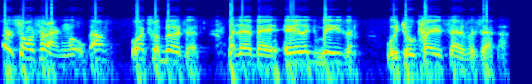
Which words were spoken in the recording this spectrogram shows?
zo vraag me ook af, wat gebeurt er? Maar dan ben je eerlijk bezig, moet je ook van jezelf zeggen.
